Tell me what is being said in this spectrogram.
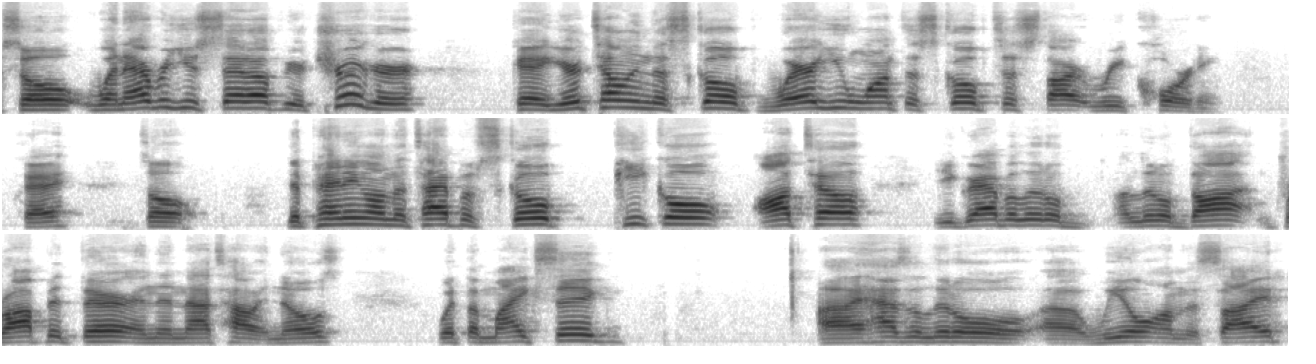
So whenever you set up your trigger, okay, you're telling the scope where you want the scope to start recording. Okay. So depending on the type of scope, Pico, Autel, you grab a little a little dot, drop it there, and then that's how it knows. With the Micsig, uh, it has a little uh, wheel on the side,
